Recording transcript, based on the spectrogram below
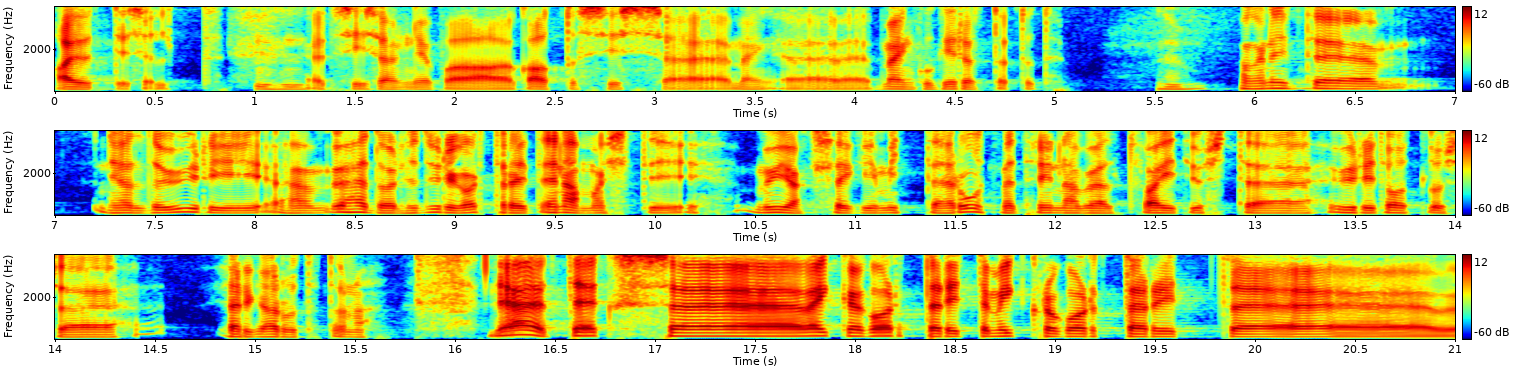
ajutiselt mm. -hmm. et siis on juba kaotus sisse mäng, äh, mängu kirjutatud. aga neid nii-öelda üüri, ähm, ühetoalised üürikorterid enamasti müüaksegi mitte ruutmeetri hinna pealt, vaid just äh, üüritootluse järgi arvutatuna? jah, et eks äh, väikekorterite, mikrokorterite, äh,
